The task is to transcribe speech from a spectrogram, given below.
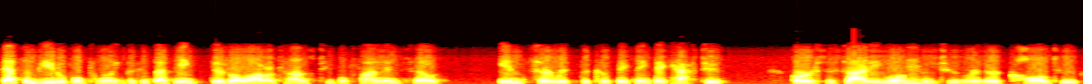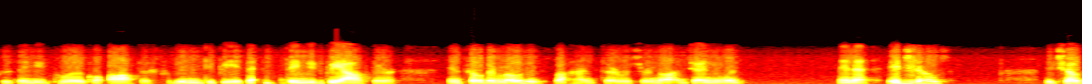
That's a beautiful point because I think there's a lot of times people find themselves in service because they think they have to, or society mm-hmm. wants them to, or they're called to because they need political office, so they need to be they need to be out there, and so their motives behind service are not genuine, and it mm-hmm. shows. It shows.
